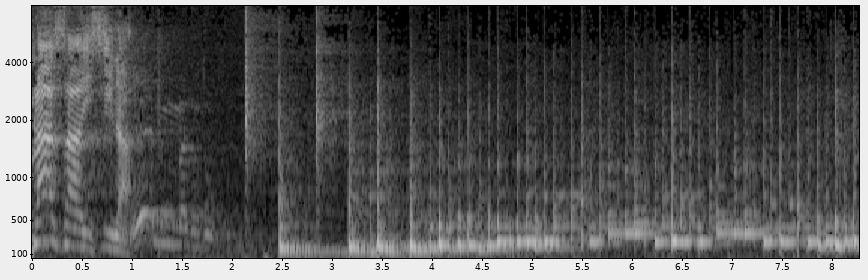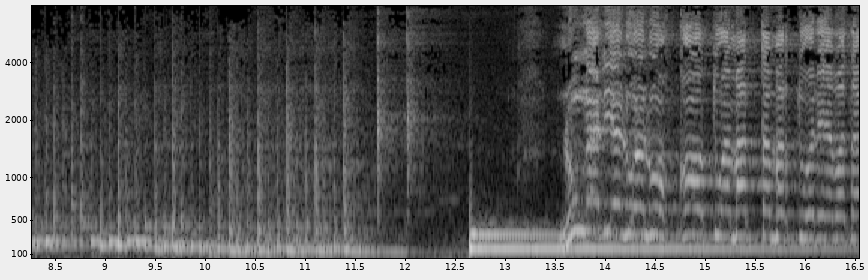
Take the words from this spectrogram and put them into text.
nasa isina. Nunga dia alu-alu ko tua mata martua de bata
